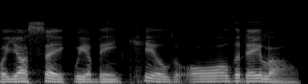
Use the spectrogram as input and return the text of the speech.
For your sake we are being killed all the day long.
